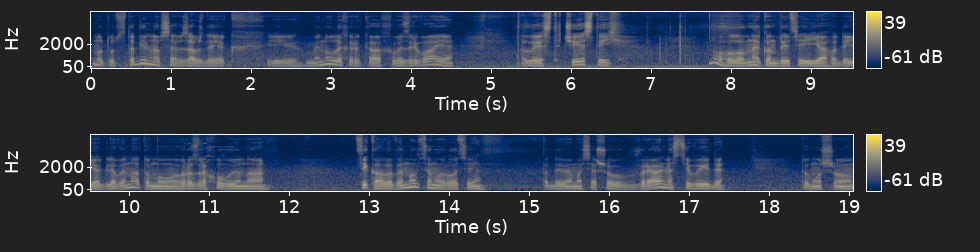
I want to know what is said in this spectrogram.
ну тут стабільно все завжди, як і в минулих роках, визріває. Лист чистий. Ну, головне кондиції ягоди, як для вина, тому розраховую на цікаве вино в цьому році. Подивимося, що в реальності вийде. Тому що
